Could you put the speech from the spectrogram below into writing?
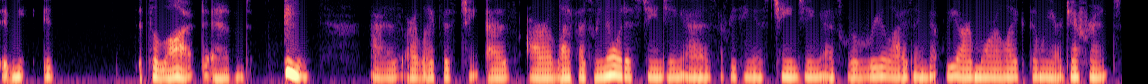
it it it's a lot, and as our life is cha- as our life as we know it is changing as everything is changing as we're realizing that we are more alike than we are different.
